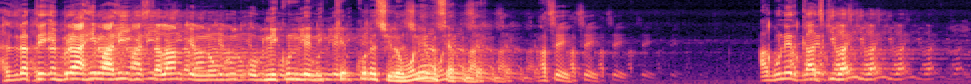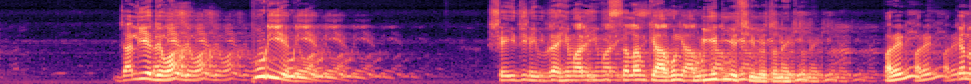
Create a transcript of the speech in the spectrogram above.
হজরতে ইব্রাহিম আলী ইসলামকে নমরুদ অগ্নিকুণ্ডে নিক্ষেপ করেছিল মনে আছে আপনার? আছে। আগুনের কাজ কি ভাই? জ্বালিয়ে দেওয়া পুড়িয়ে দেওয়া। সেই দিন ইব্রাহিম আলী ইসলামকে আগুন পুড়িয়ে দিয়েছিল তো নাকি? পারেনি? কেন?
